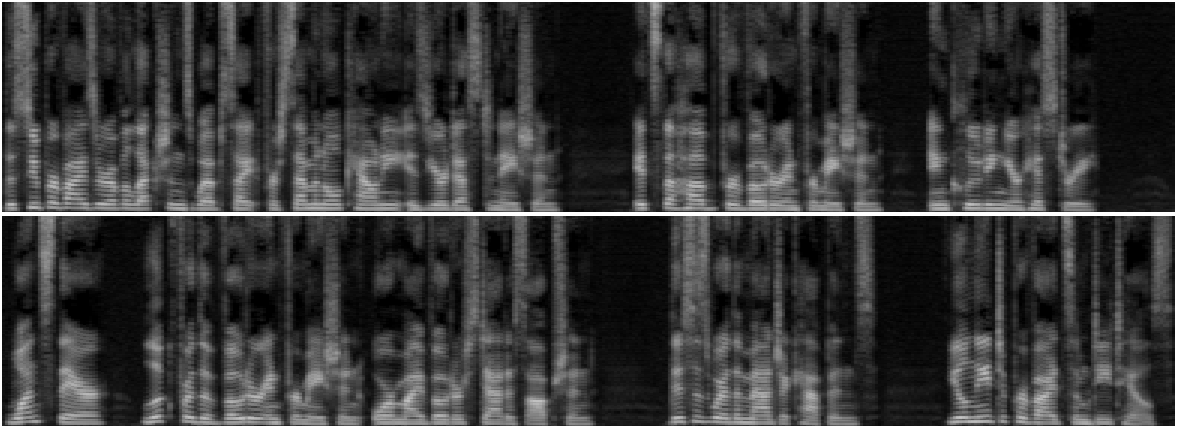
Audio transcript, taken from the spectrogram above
The Supervisor of Elections website for Seminole County is your destination. It's the hub for voter information, including your history. Once there, look for the Voter Information or My Voter Status option. This is where the magic happens. You'll need to provide some details.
